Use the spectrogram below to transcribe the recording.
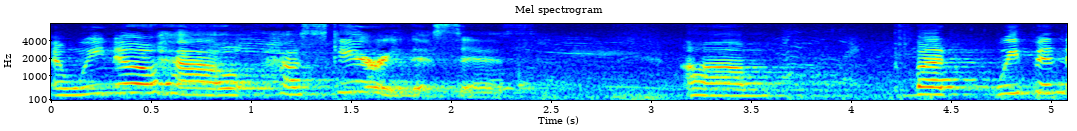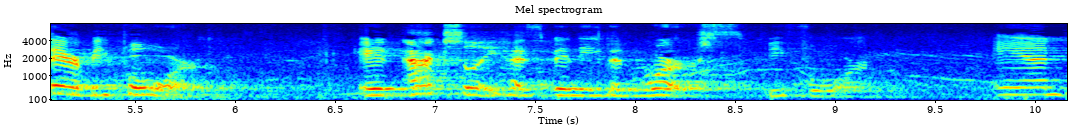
and we know how, how scary this is. Um, but we've been there before. It actually has been even worse before. And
